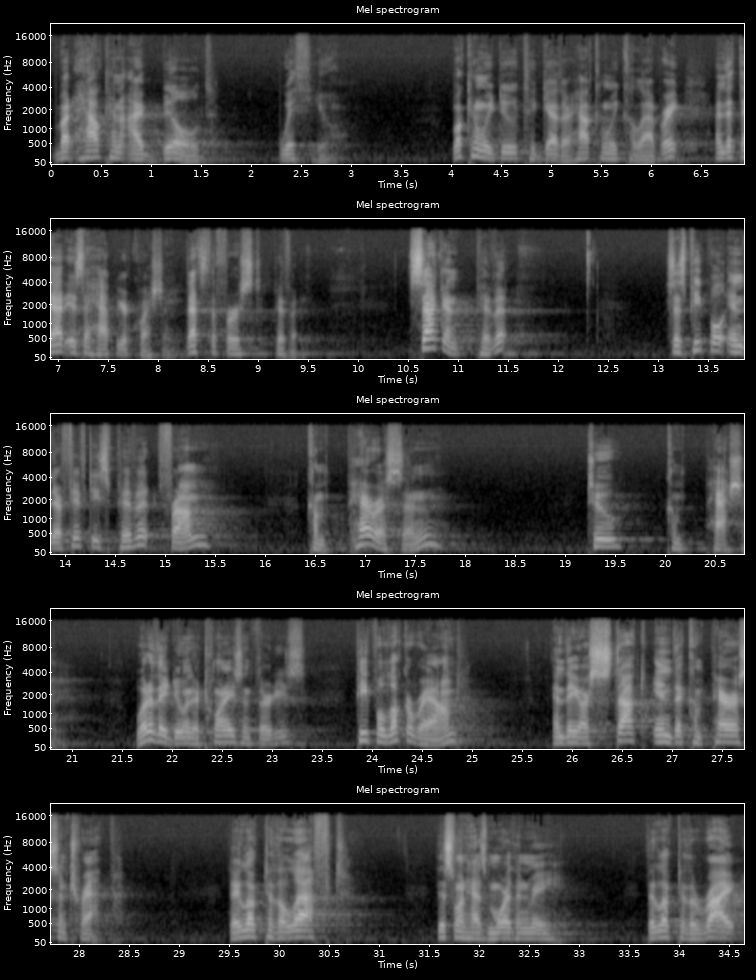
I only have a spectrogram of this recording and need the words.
but how can I build with you? What can we do together? How can we collaborate? And that that is a happier question. That's the first pivot. Second pivot says people in their 50s pivot from comparison to compassion. What do they do in their 20s and 30s? People look around and they are stuck in the comparison trap. They look to the left, this one has more than me. They look to the right,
